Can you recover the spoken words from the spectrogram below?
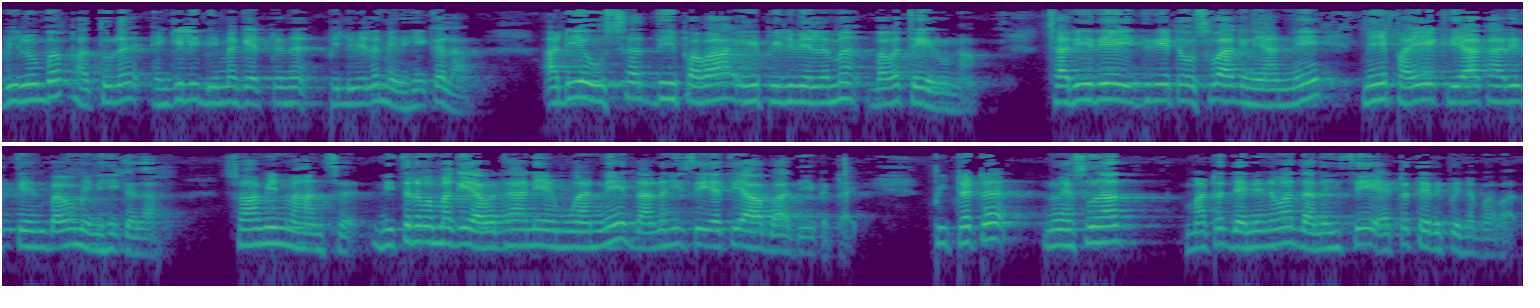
විලුඹ පතුල ඇඟිලි බිම ගැටෙන පිළිවෙල මෙනෙහි කළා. අඩිය උස්සද්දී පවා ඒ පිළිවෙලම බව තේරුණා. ශරීරයේ ඉදිරියට ඔසවාගෙන යන්නේ මේ පයේ ක්‍රියාකාරීත්වයෙන් බව මෙනෙහි කළා. ස්වාමින් වහන්සේ නිතරම මගේ අවධානය යොමු වන්නේ දන හිසේ ඇති ආබාධයකටයි. පිටට නොඇසුණත් මට දැනෙනවා දන හිසේ ඇට තෙරපෙන බවත්.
